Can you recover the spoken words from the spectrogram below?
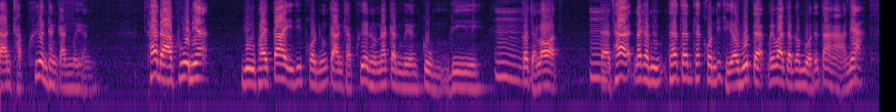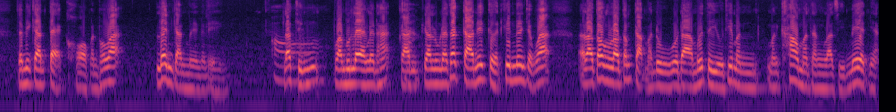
การขับเคลื่อนทางการเมือง ถ้าดาวคู่เนี้ยอยู่ภายใต้อิทธิพลของการขับเคลื่อนของนักการเมืองกลุ่มดีอืมก็จะรอดอืมแต่ถ้านักการถ้าถ้าถ้าคนที่ถืออาวุธอะไม่ว่าจะตำรวจหรือทหารเนี่ยค่ะจะมีการแตกคอกันเพราะว่าเล่นการเมืองกันเองอ๋อและถึงความรุนแรงเลยนะฮะการการรุนแรงถ้าการนี้เกิดขึ้นเนื่องจากว่าเราต้องเราต้องกลับมาดูดาวมฤตยูที่มันมันเข้ามาทางราศีเมษเนี่ย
